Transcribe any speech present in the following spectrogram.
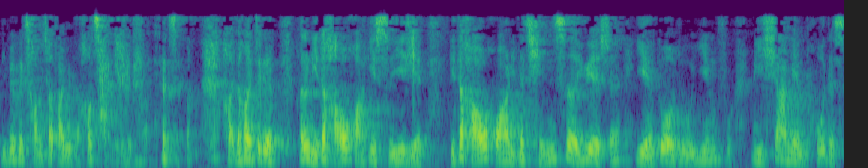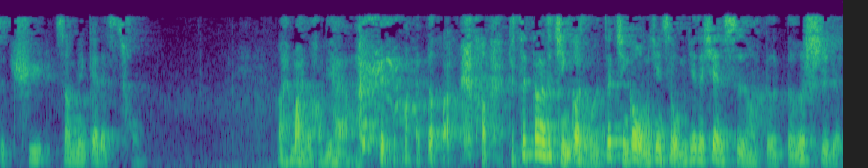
里面会嘲笑巴比伦，好惨这个地方。好，然后这个好像你的豪华第十一节，你的豪华，你的琴瑟乐声也堕入音符，你下面铺的是蛆，上面盖的是虫。哎，骂人好厉害啊！骂人的话，好，就这当然是警告什么？这警告我们今天是我们今天在现世啊得得势的人。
